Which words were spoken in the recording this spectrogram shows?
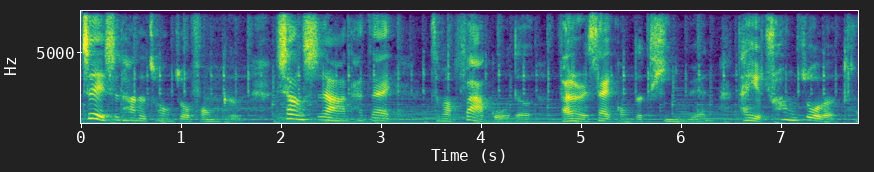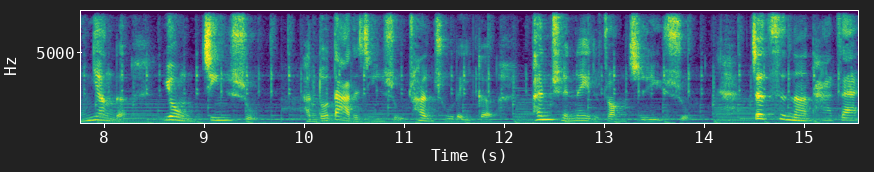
这也是他的创作风格。像是啊，他在什么法国的凡尔赛宫的庭园，他也创作了同样的用金属。很多大的金属串出的一个喷泉内的装置艺术。这次呢，他在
